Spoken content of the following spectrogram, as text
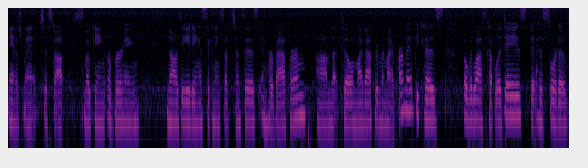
management to stop smoking or burning nauseating and sickening substances in her bathroom um, that fill my bathroom in my apartment because over the last couple of days it has sort of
